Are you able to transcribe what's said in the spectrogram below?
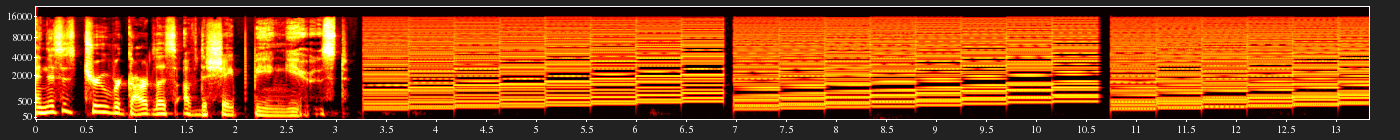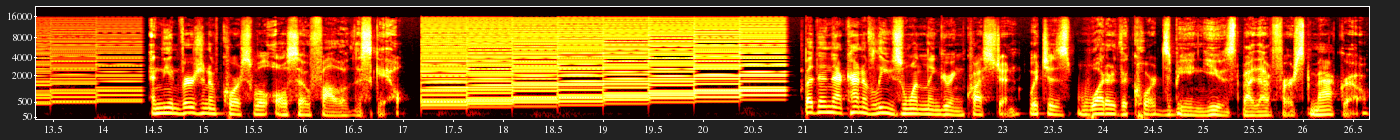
And this is true regardless of the shape being used. And the inversion, of course, will also follow the scale. But then that kind of leaves one lingering question, which is what are the chords being used by that first macro?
